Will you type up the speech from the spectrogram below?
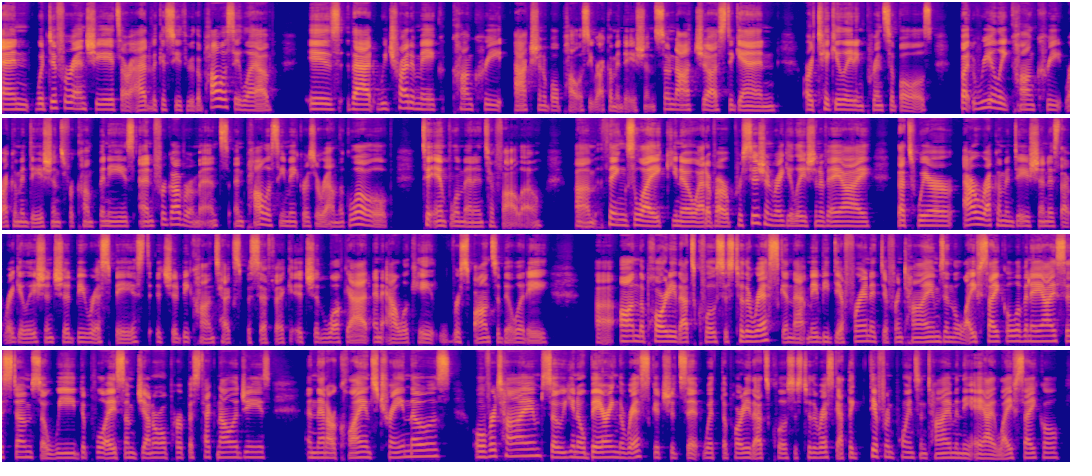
And what differentiates our advocacy through the Policy Lab is that we try to make concrete, actionable policy recommendations. So, not just, again, articulating principles, but really concrete recommendations for companies and for governments and policymakers around the globe to implement and to follow. Um, things like, you know, out of our precision regulation of AI, that's where our recommendation is that regulation should be risk based, it should be context specific, it should look at and allocate responsibility uh, on the party that's closest to the risk. And that may be different at different times in the life cycle of an AI system. So we deploy some general purpose technologies, and then our clients train those over time. So, you know, bearing the risk, it should sit with the party that's closest to the risk at the different points in time in the AI life cycle.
